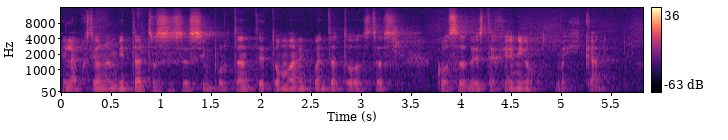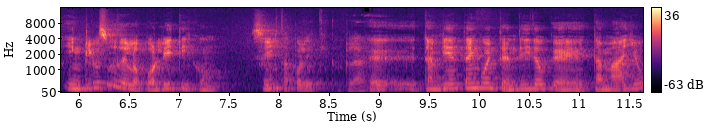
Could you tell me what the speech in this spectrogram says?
en la cuestión ambiental. Entonces es importante tomar en cuenta todas estas cosas de este genio mexicano. Incluso de lo político. ¿sí? Está político, claro. Eh, también tengo entendido que Tamayo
